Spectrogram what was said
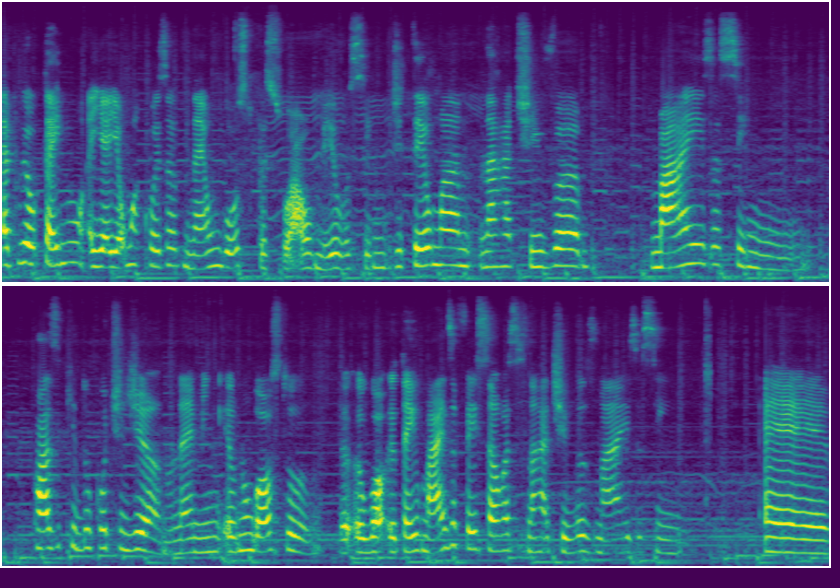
É porque eu tenho, e aí é uma coisa, né, um gosto pessoal meu, assim, de ter uma narrativa mais, assim, quase que do cotidiano, né? Eu não gosto, eu, eu, eu tenho mais afeição a essas narrativas mais, assim, é,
